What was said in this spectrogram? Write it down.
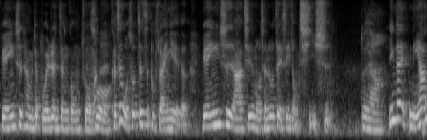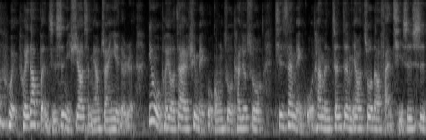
原因是他们就不会认真工作嘛。可是我说这是不专业的，原因是啊，其实某程度这也是一种歧视。对啊，应该你要回回到本质，是你需要什么样专业的人？因为我朋友在去美国工作，他就说，其实在美国，他们真正要做到反歧视，是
